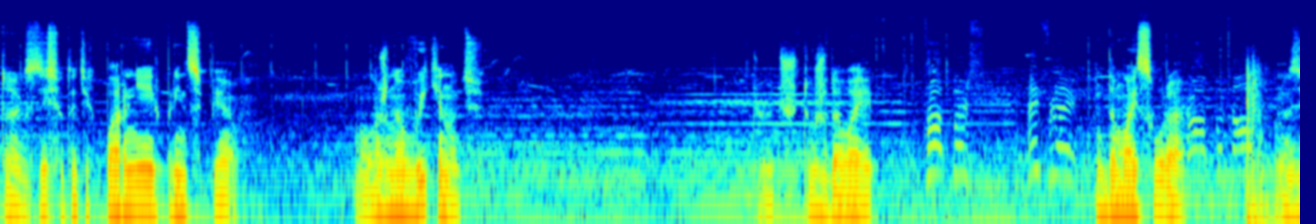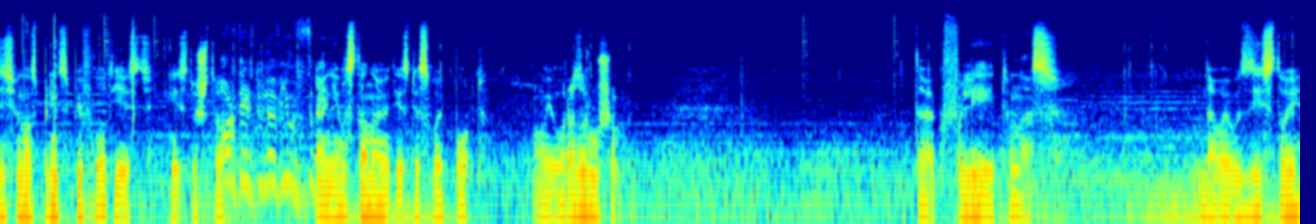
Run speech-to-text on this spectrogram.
Так, здесь вот этих парней, в принципе, можно выкинуть. Что же, давай до Майсура. Здесь у нас, в принципе, флот есть, если что. Они восстановят, если свой порт. Мы его разрушим. Так, флейт у нас. Давай вот здесь стой.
